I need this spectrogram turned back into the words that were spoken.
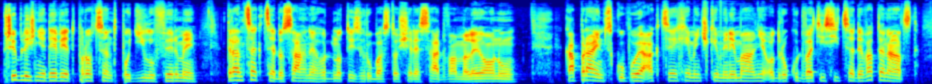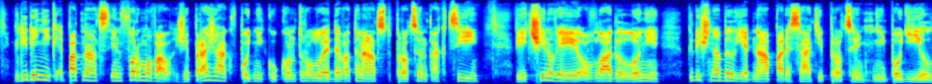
přibližně 9% podílu firmy, transakce dosáhne hodnoty zhruba 162 milionů. Kaprain skupuje akcie chemičky minimálně od roku 2019, kdy deník E15 informoval, že Pražák v podniku kontroluje 19% akcí. Většinově ji ovládl ovládl loni, když nabil 51% podíl.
